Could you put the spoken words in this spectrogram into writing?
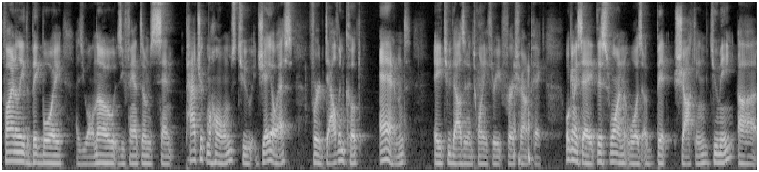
Finally, the big boy, as you all know, Z Phantoms sent Patrick Mahomes to JOS for Dalvin Cook and a 2023 first round pick. What can I say? This one was a bit shocking to me. Uh,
